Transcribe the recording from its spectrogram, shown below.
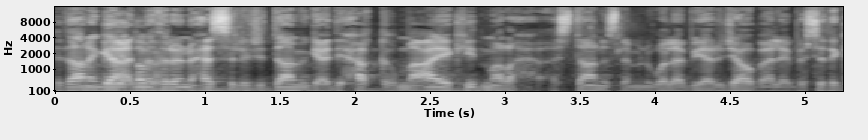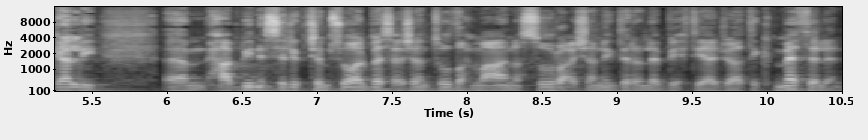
إذا أنا قاعد طبعاً. مثلا أحس اللي قدامي قاعد يحقق معاي أكيد ما راح أستانس لما ولا أبي أجاوب عليه. بس إذا قال لي حابين أسألك كم سؤال بس عشان توضح معانا الصورة عشان نقدر نلبي احتياجاتك. مثلا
